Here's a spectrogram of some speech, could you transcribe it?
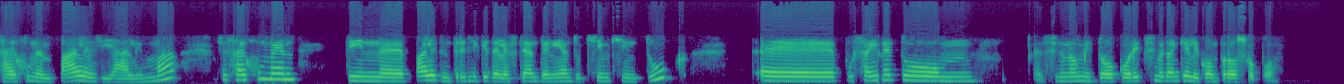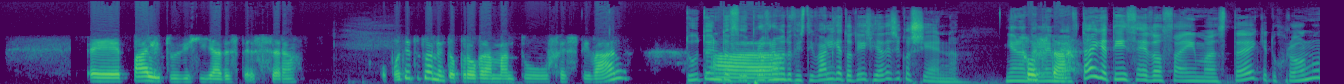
Θα έχουμε πάλι διάλειμμα και θα έχουμε την, ε, πάλι την τρίτη και τελευταία ταινία του Kim Kim Duk ε, που θα είναι το, συγγνώμη, το κορίτσι με το αγγελικό πρόσωπο. Ε, πάλι του 2004. Οπότε τούτο είναι το πρόγραμμα του φεστιβάλ. Τούτο είναι το πρόγραμμα του φεστιβάλ για το 2021. Για να Σωστά. τα λέμε αυτά, γιατί εδώ θα είμαστε και του χρόνου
